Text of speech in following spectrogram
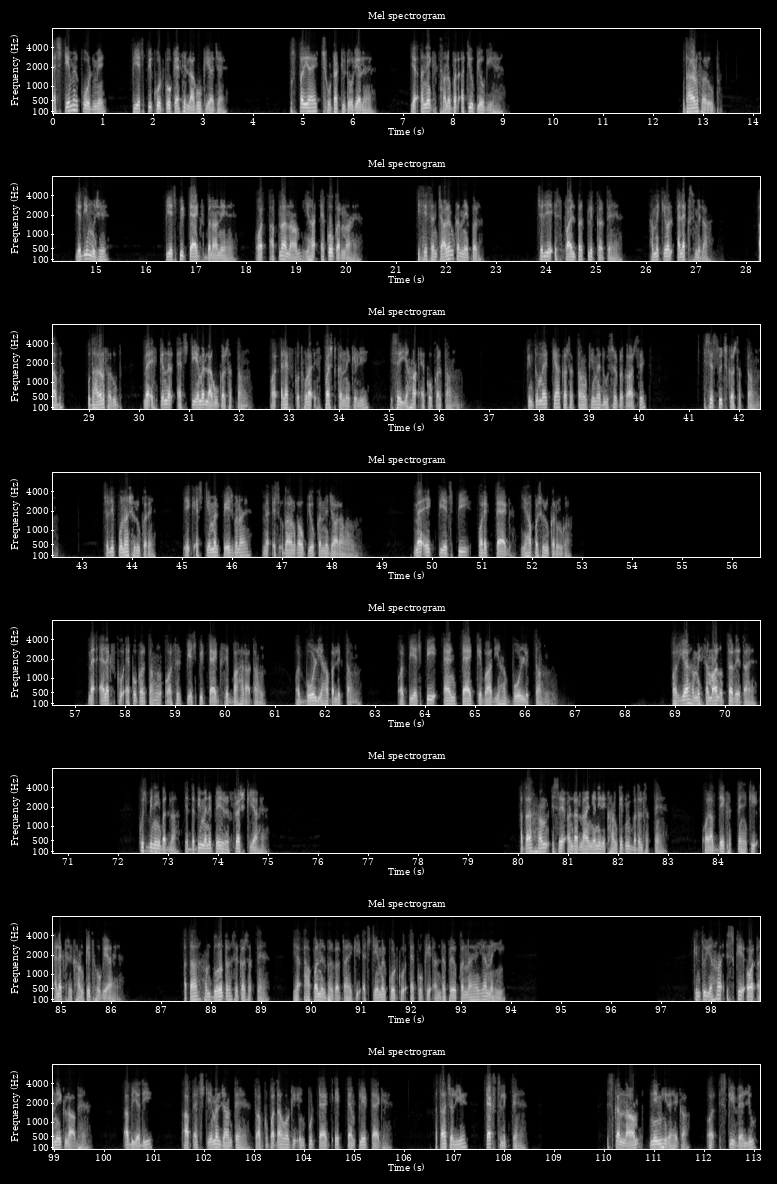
HTML code में PHP code को कैसे लागू किया जाए, उस पर यह एक छोटा ट्यूटोरियल है, यह अनेक स्थानों पर अति उपयोगी है। उदाहरणस्वरूप, यदि मुझे पीएचपी टैग्स बनाने हैं और अपना नाम यहाँ एको करना है, इसे संचालन करने पर चलिए इस फ़ाइल पर क्लिक करते हैं। हमें केवल एलेक्स मिला। अब उदाहरणस्वरूप मैं इसके अंदर एचटीएमएल लागू कर सकता हूँ और एलेक्स को थोड़ा स्पष्ट करने के लिए इसे यहाँ एको करता हूँ। किंतु मैं क्या कर सकता हूँ कि मैं दूसरे प्रकार से इसे स्विच कर सकता हूँ। चलिए पुनः शुरू करें। एक एचटीएमएल पेज बनाएँ। मैं इस उदाहरण का उपयोग करने जा रहा हूँ। मैं एक पीएचपी और एक टैग यहाँ पर शुरू करूँगा। मैं एलेक्स को एको करता हूँ और फिर पीएचपी टैग से बाहर आता हूँ और बोल्ड यहाँ पर लिखता हूँ और पीएचपी एंड टैग के बाद यहाँ बोल्ड लिखता हूँ। और यह हमें समान उत्तर देता है। कुछ भी नहीं बदला, यद्यपि मैंने पेज रिफ्रेश किया है। अतः हम इसे अंडरलाइन यानी रेखांकित में बदल सकते हैं और आप देख सकते हैं कि एलेक्स रेखांकित हो गया है। अतः हम दोनों तरह से कर सकते हैं। यह आप पर निर्भर करता है कि एचटीएमएल कोड को एको के अंदर प्रयोग करना है या नहीं। किंतु यहाँ इसके और अनेक लाभ हैं। अब यदि आप एचटीएमएल जानते हैं तो आपको पता होगा कि इनपुट टैग एक टेम्पलेट टैग है। अतः चलिए टेक्स्ट लिखते हैं। इसका नाम नेम ही रहेगा और इसकी वैल्यू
